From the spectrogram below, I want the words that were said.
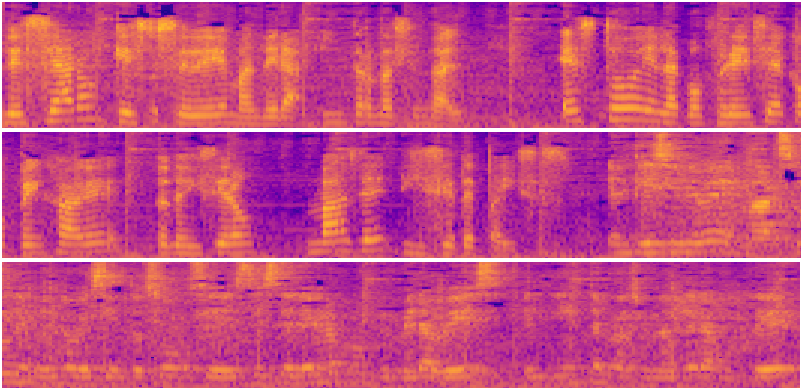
desearon que esto se dé de manera internacional. Esto en la conferencia de Copenhague, donde se hicieron más de 17 países. El 19 de marzo de 1911 se celebra por primera vez el Día Internacional de la Mujer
